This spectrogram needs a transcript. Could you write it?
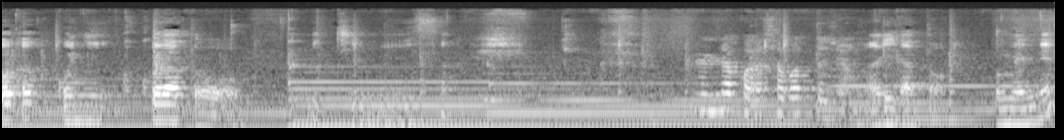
ここがここにここだと123だから下がったじゃん。ありがとう。ごめんね。ん？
